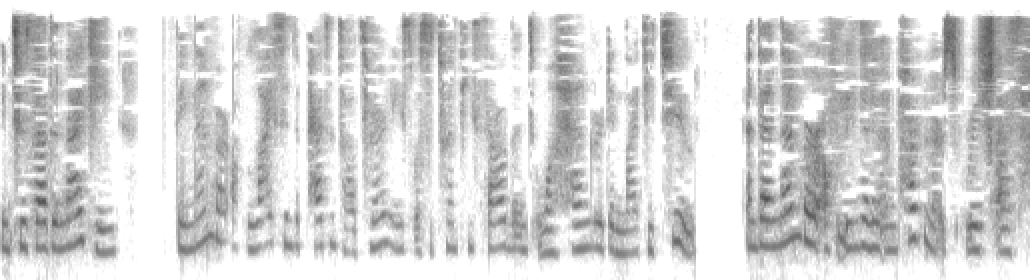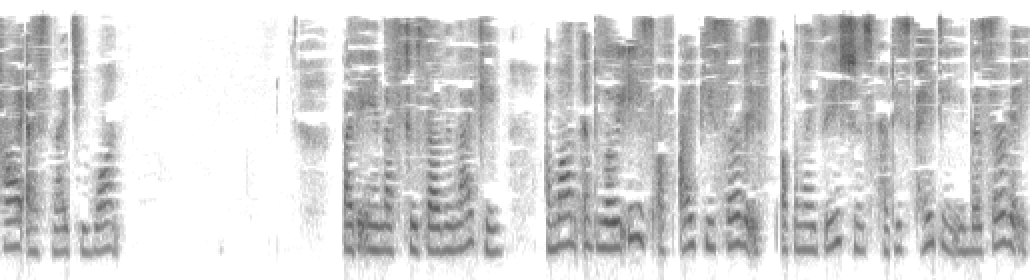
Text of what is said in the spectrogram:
in 2019, the number of licensed patent attorneys was 20,192, and the number of Linda Liu and partners reached as high as 91. By the end of 2019, among employees of IP service organizations participating in the survey,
